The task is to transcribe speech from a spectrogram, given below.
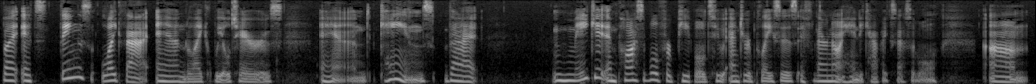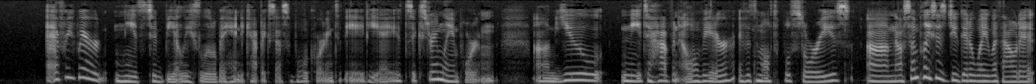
But it's things like that and like wheelchairs and canes that make it impossible for people to enter places if they're not handicap accessible. Um, everywhere needs to be at least a little bit handicap accessible according to the ADA. It's extremely important. Um, you need to have an elevator if it's multiple stories. Um, now, some places do get away without it.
